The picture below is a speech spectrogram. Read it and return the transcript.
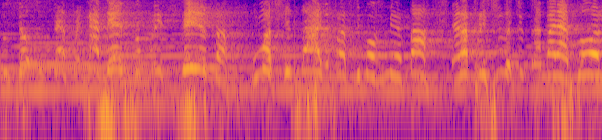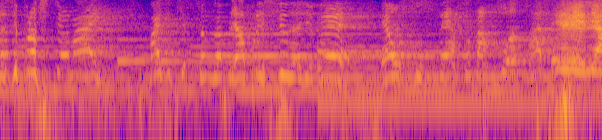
do seu sucesso acadêmico, precisa uma cidade para se movimentar, ela precisa de trabalhadores e profissionais. Mas o que São Gabriel precisa de ver é o sucesso da sua família,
